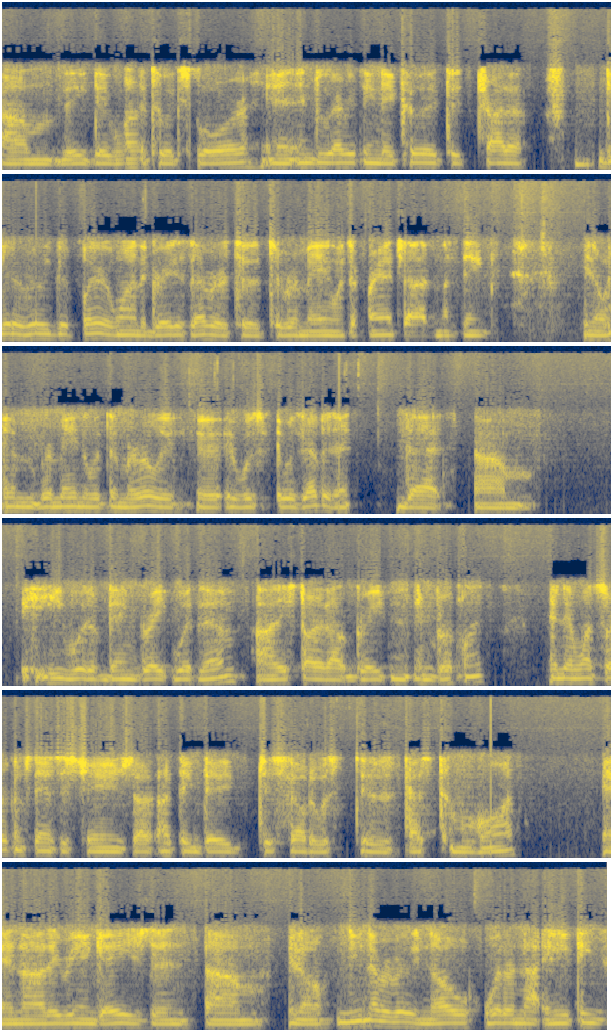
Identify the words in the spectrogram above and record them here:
Um, they they wanted to explore and, and do everything they could to try to get a really good player, one of the greatest ever, to to remain with the franchise. And I think, you know, him remaining with them early, it, it was it was evident that um, he would have been great with them. Uh, they started out great in, in Brooklyn, and then once circumstances changed, I, I think they just felt it was it was best to move on and uh, they reengaged. And um, you know, you never really know whether or not anything,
